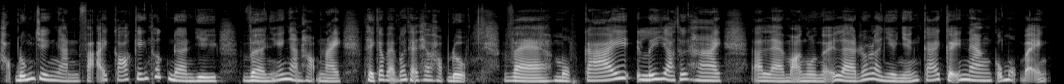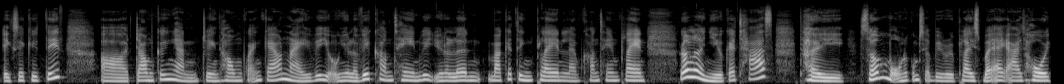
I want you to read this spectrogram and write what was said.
học đúng chuyên ngành phải có kiến thức nền gì về những cái ngành học này thì các bạn có thể theo học được. Và một cái lý do thứ hai à, là mọi người nghĩ là rất là nhiều những cái kỹ năng của một bạn executive uh, trong cái ngành truyền thông quảng cáo này ví dụ như là viết content ví dụ như là lên marketing plan làm content plan rất là nhiều cái task thì sớm muộn nó cũng sẽ bị replace bởi AI thôi.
